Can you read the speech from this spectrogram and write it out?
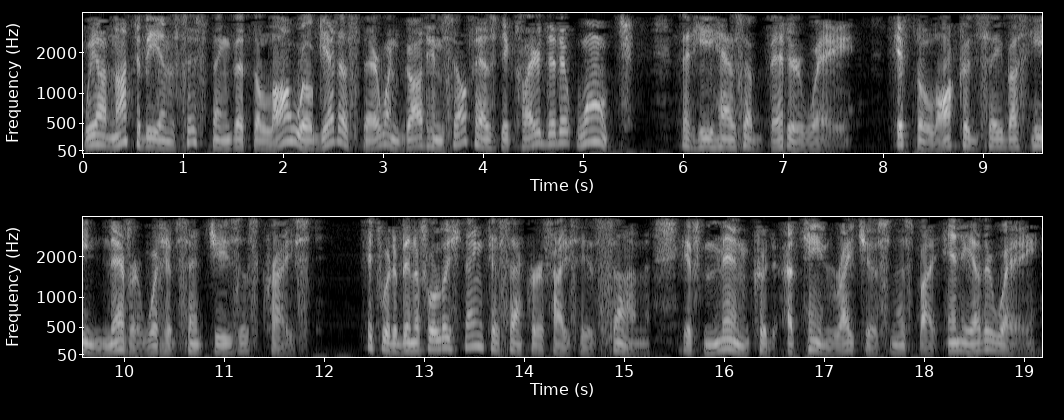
We ought not to be insisting that the law will get us there when God himself has declared that it won't, that he has a better way. If the law could save us, he never would have sent Jesus Christ. It would have been a foolish thing to sacrifice his son if men could attain righteousness by any other way.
